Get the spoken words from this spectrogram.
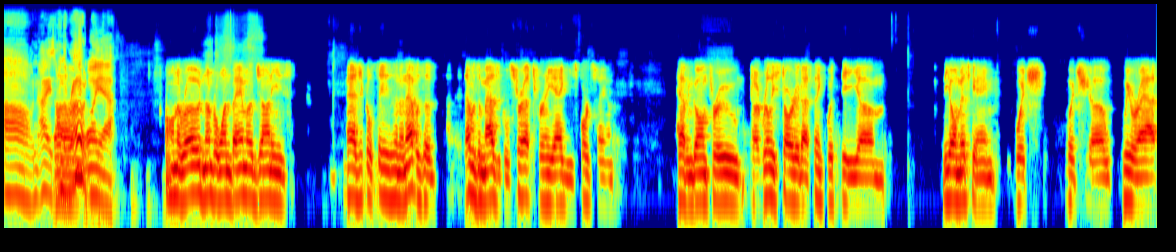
Oh, nice on the um, road. oh yeah, on the road, number one Bama, Johnny's magical season, and that was a that was a magical stretch for any Aggie sports fan. Having gone through, you know, it really started, I think, with the um, the Ole Miss game, which which uh, we were at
